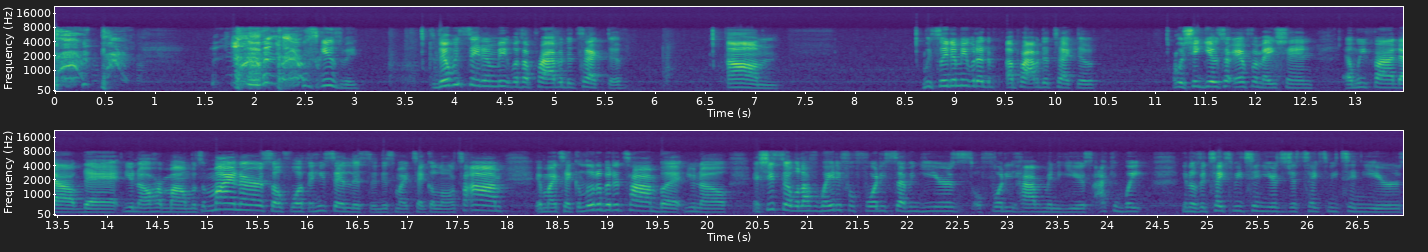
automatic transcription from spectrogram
Excuse me. Then we see them meet with a private detective. Um, we see them meet with a, a private detective, where she gives her information, and we find out that you know her mom was a minor, so forth. And he said, "Listen, this might take a long time. It might take a little bit of time, but you know." And she said, "Well, I've waited for 47 years or 40 however many years. I can wait. You know, if it takes me 10 years, it just takes me 10 years."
